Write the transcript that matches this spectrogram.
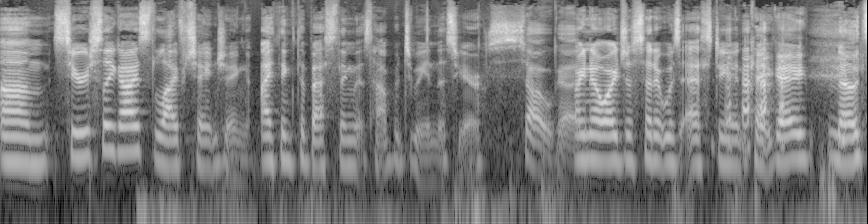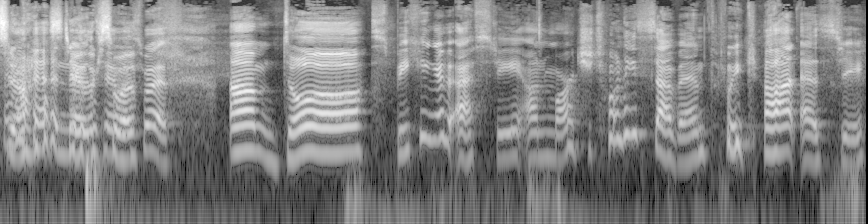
Um seriously guys, life changing. I think the best thing that's happened to me in this year. So good. I know I just said it was SD and KK. no, it's not. No, It's Taylor, Taylor Swift. Swift. Um duh. Speaking of Esty, on March 27th, we got Esty.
